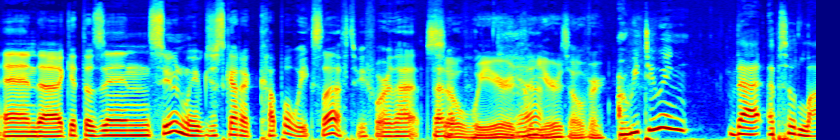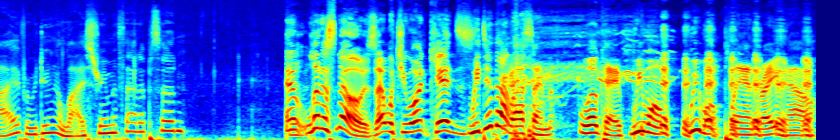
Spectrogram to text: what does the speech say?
and uh, get those in soon. We've just got a couple weeks left before that. that So weird. Yeah. The year's over. Are we doing that episode live? Are we doing a live stream of that episode? Hey, let us know. Is that what you want, kids? We did that last time. Well, okay, we won't. We won't plan right now.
